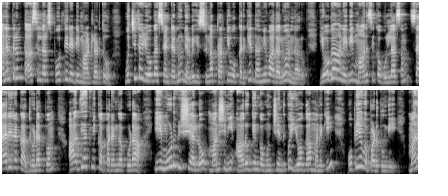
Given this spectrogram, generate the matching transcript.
అనంతరం తహసీల్దార్ స్ఫూర్తిరెడ్డి మాట్లాడుతూ ఉచిత యోగా సెంటర్ను నిర్వహిస్తున్న ప్రతి ఒక్కరికి ధన్యవాదాలు అన్నారు. యోగా అనేది మానసిక ఉల్లాసం శారీరక దృఢత్వం ఆధ్యాత్మిక పరంగా కూడా ఈ మూడు విషయాల్లో మనిషిని ఆరోగ్యంగా ఉంచేందుకు యోగా మనకి ఉపయోగపడుతుంది. మన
